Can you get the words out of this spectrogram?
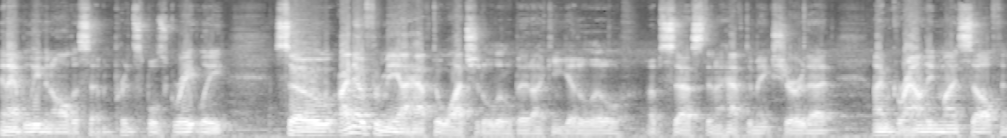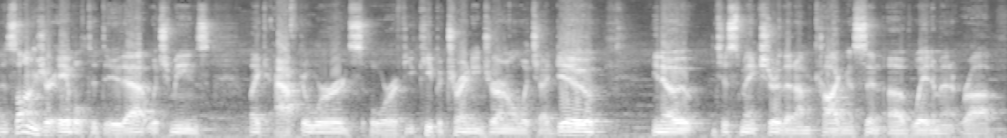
And I believe in all the seven principles greatly. So I know for me, I have to watch it a little bit. I can get a little obsessed, and I have to make sure that I'm grounding myself. And as long as you're able to do that, which means like afterwards, or if you keep a training journal, which I do, you know, just make sure that I'm cognizant of wait a minute, Rob,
